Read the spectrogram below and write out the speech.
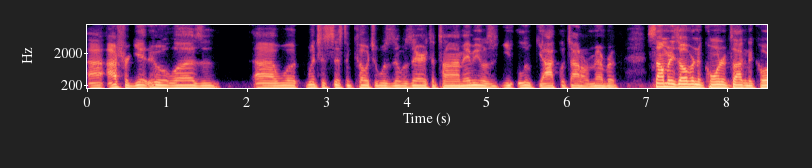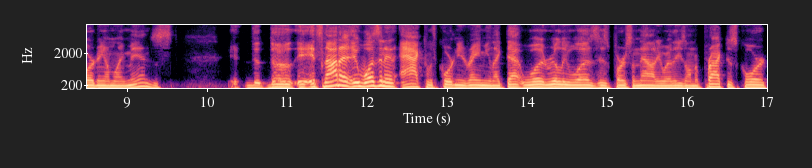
I, I forget who it was, uh, what which assistant coach it was that was there at the time. Maybe it was Luke which I don't remember. Somebody's over in the corner talking to Courtney. I'm like, man, just the the it's not a it wasn't an act with Courtney Ramey like that. What really was his personality, whether he's on the practice court,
